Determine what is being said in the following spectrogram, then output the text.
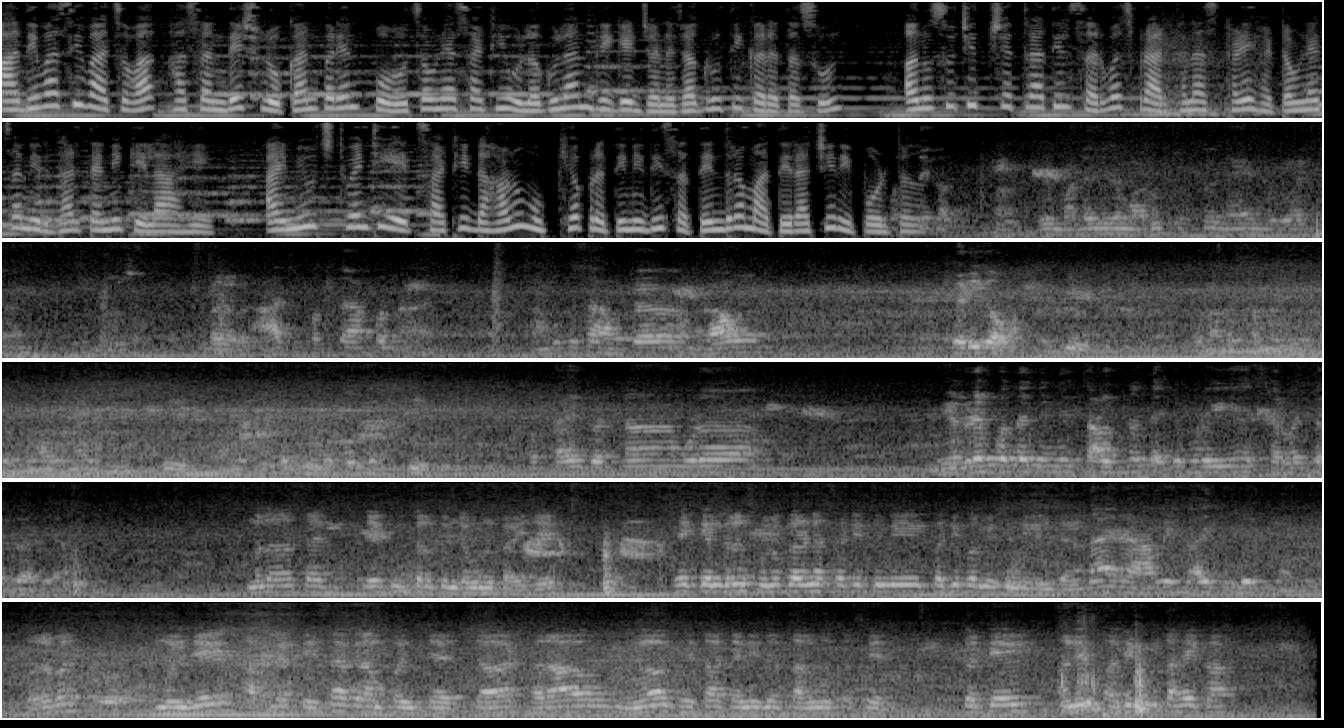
आदिवासी वाचवा हा संदेश लोकांपर्यंत पोहोचवण्यासाठी उलगुलान ब्रिगेड जनजागृती करत असून अनुसूचित क्षेत्रातील सर्वच प्रार्थनास्थळे हटवण्याचा निर्धार त्यांनी केला आहे. आय न्यूज ट्वेंटी एटसाठी डहाणू मुख्य प्रतिनिधी सतेंद्र मातेराची रिपोर्ट. मारू शकतो आज फक्त आपण सांगू तसं आमचं गाव खेडीगाव आहे. कोणाला समजलं कोणाला नाही. होतं. पण काही घटनामुळं वेगळ्या पद्धतीने चालतं त्याच्यामुळे हे सर्व तक्रारी आहे. मला साहेब एक उत्तर तुमच्याकडून पाहिजे. हे केंद्र सुरू करण्यासाठी तुम्ही कधी परमिशन दिली त्यांना? नाही नाही आम्ही काही दिलेच नाही. बरोबर? म्हणजे आपल्या पेसा ग्रामपंचायतचा ठराव न घेता त्यांनी जर चालवत असेल तर ते अनेक अधिकृत आहे का?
